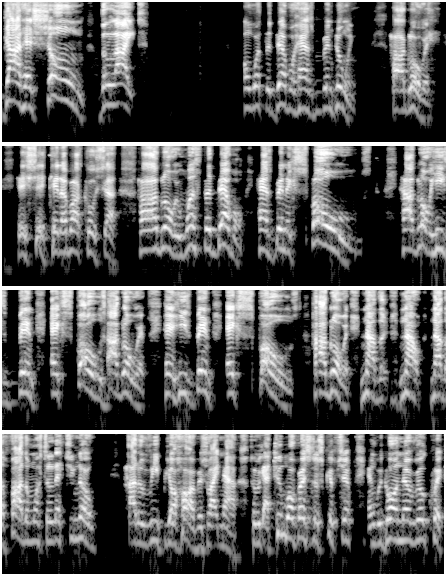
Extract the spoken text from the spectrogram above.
God has shown the light on what the devil has been doing. High glory. Our glory. Once the devil has been exposed How glory. He's been exposed. How glory. Hey, he's been exposed. How glory. Now the now now the Father wants to let you know how to reap your harvest right now. So we got two more verses of scripture and we're going there real quick.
